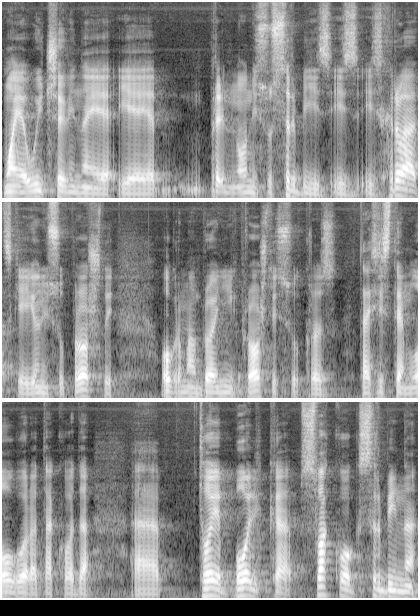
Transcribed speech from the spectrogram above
moja ujčevina je, je oni su Srbi iz, iz, iz Hrvatske i oni su prošli, ogroman broj njih prošli su kroz taj sistem logora, tako da to je boljka svakog Srbina,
